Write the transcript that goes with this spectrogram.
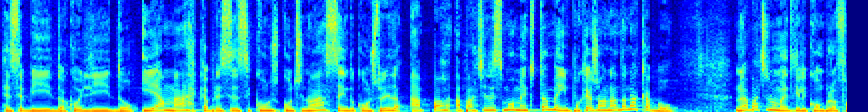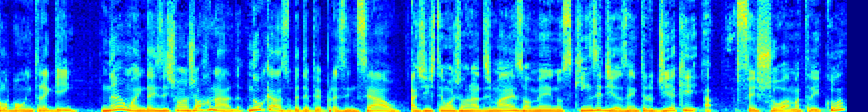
recebido, acolhido. E a marca precisa se continuar sendo construída a, a partir desse momento também, porque a jornada não acabou. Não é a partir do momento que ele comprou e falou, bom, entreguei. Não, ainda existe uma jornada. No caso do BDP presencial, a gente tem uma jornada de mais ou menos 15 dias, entre o dia que fechou a matrícula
